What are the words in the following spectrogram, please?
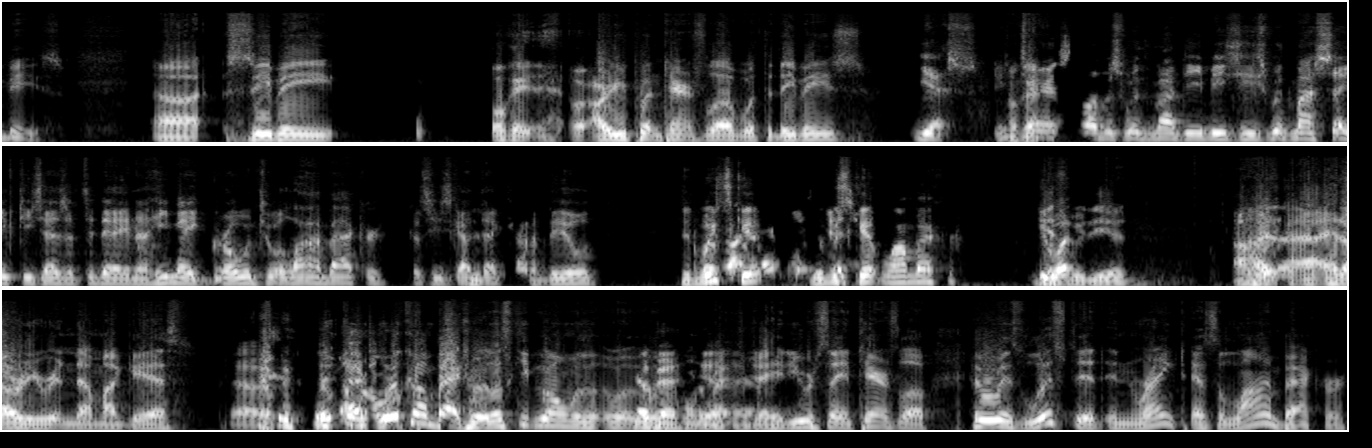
CBs. Uh, CB. Okay, are you putting Terrence Love with the DBs? Yes. Okay. Terrence Love is with my DBs. He's with my safeties as of today. Now he may grow into a linebacker because he's got that kind of build. Did we But skip? right Did we skip linebacker? Yes, what? we did. I had, I had already written down my guess. Oh, we'll, on, we'll come back to it. Let's keep going with, with, Okay, with cornerbacks. yeah, yeah. Jay, you were saying Terrence Love, who is listed and ranked as a linebacker,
